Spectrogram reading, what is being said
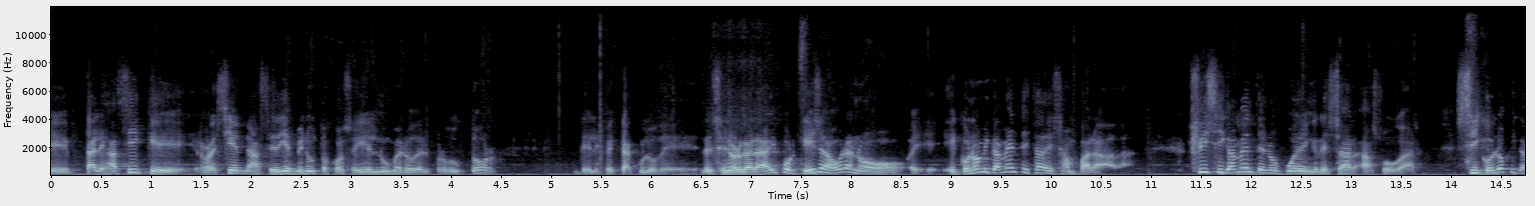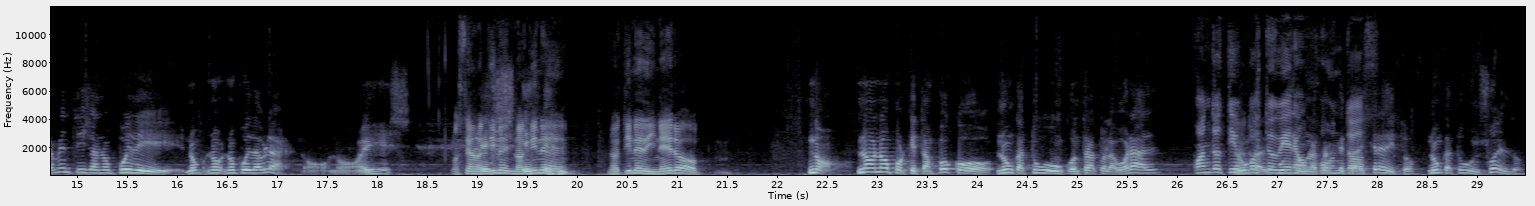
eh, tal es así que recién hace 10 minutos conseguí el número del productor del espectáculo del señor Garay, porque ella ahora no, eh, económicamente está desamparada, físicamente no puede ingresar a su hogar, psicológicamente ella no puede, no, no, puede hablar, no, no es... O sea, no, tiene, no, tiene, no tiene dinero... No, no, no, porque tampoco, nunca tuvo un contrato laboral. ¿Cuánto tiempo estuvieron una tarjeta de crédito, nunca tuvo un sueldo.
